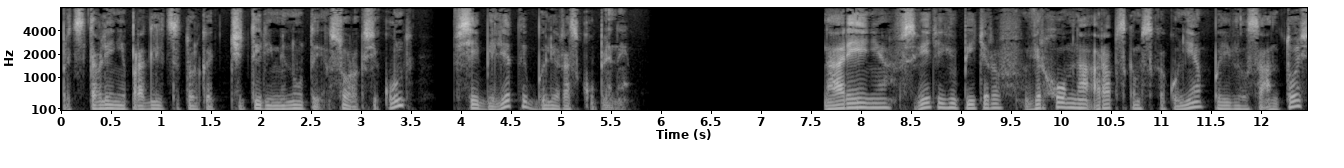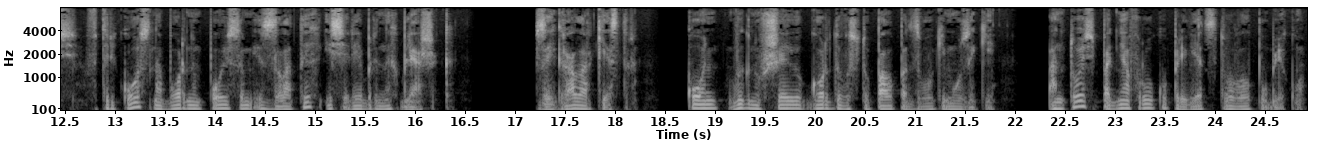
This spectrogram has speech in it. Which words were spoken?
Представление продлится только 4 минуты 40 секунд. Все билеты были раскуплены. На арене в свете Юпитеров верхом на арабском скакуне появился Антось в трико с наборным поясом из золотых и серебряных бляшек. Заиграл оркестр. Конь, выгнув шею, гордо выступал под звуки музыки. Антось, подняв руку, приветствовал публику.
